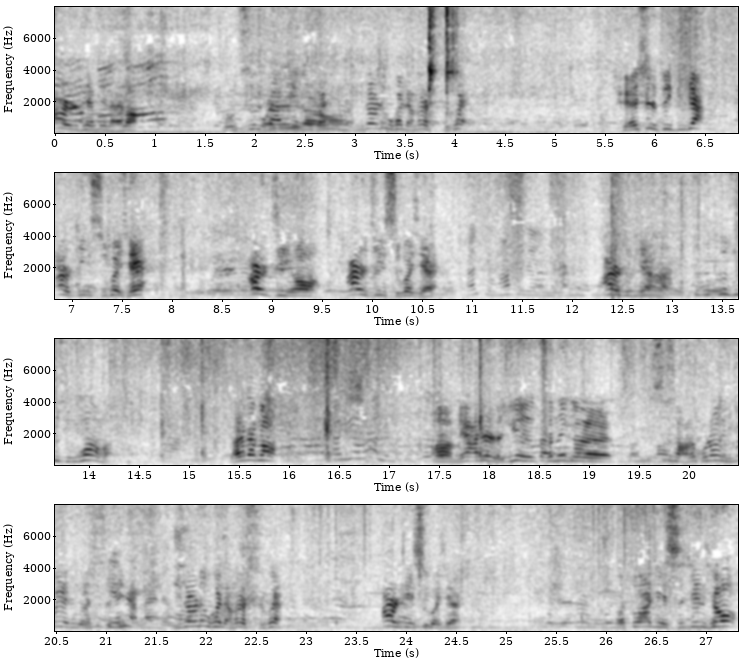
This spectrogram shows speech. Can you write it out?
二十天没来了，有吃三米的赶紧，一袋六块，两袋十块，全市最低价，二斤十块钱，二斤啊，二斤十块钱，还挺长时间没二十天了，这不特殊情况吗？来，大哥，啊，没啥事儿了，因为他那个市场上不让你卖这个食品。一袋六块，两袋十块，二斤十块钱，我，抓紧时间挑。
